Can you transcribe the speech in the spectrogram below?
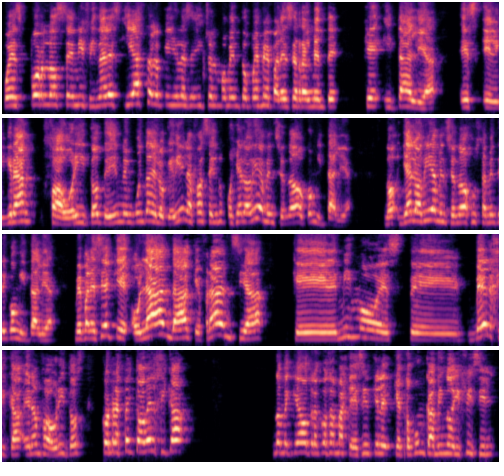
pues por los semifinales y hasta lo que yo les he dicho en el momento, pues me parece realmente que Italia es el gran favorito, teniendo en cuenta de lo que vi en la fase de grupos, ya lo había mencionado con Italia, ¿no? Ya lo había mencionado justamente con Italia. Me parecía que Holanda, que Francia, que mismo este, Bélgica eran favoritos. Con respecto a Bélgica, no me queda otra cosa más que decir que, que tocó un camino difícil,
